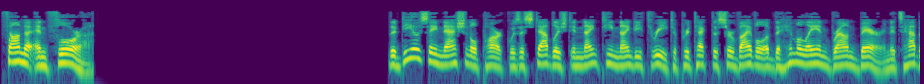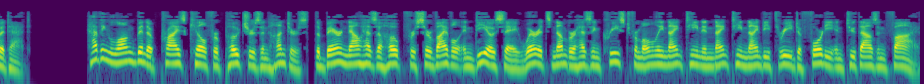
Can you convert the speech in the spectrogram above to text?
Fauna and flora The Deosai National Park was established in 1993 to protect the survival of the Himalayan brown bear and its habitat. Having long been a prize kill for poachers and hunters, the bear now has a hope for survival in Deosai where its number has increased from only 19 in 1993 to 40 in 2005.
